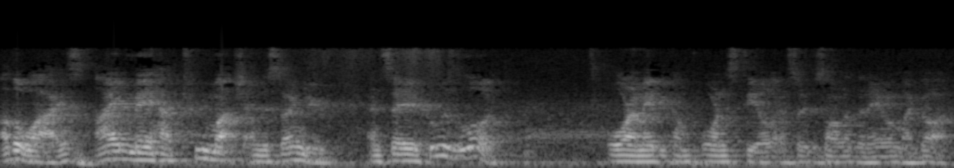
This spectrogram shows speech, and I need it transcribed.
Otherwise, I may have too much and disown you, and say, Who is the Lord? Or I may become poor and steal, and so dishonor the name of my God.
